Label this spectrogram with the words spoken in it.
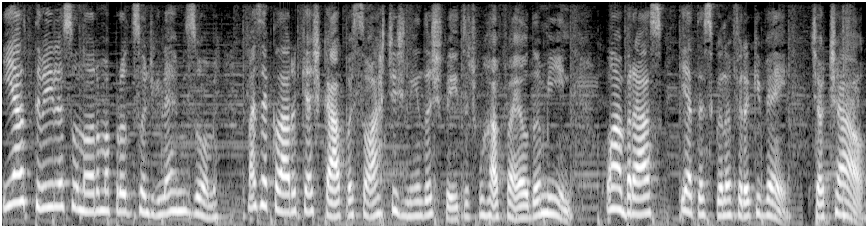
e a trilha sonora uma produção de Guilherme Zomer. Mas é claro que as capas são artes lindas feitas por Rafael Damini. Um abraço e até segunda-feira que vem. Tchau, tchau!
